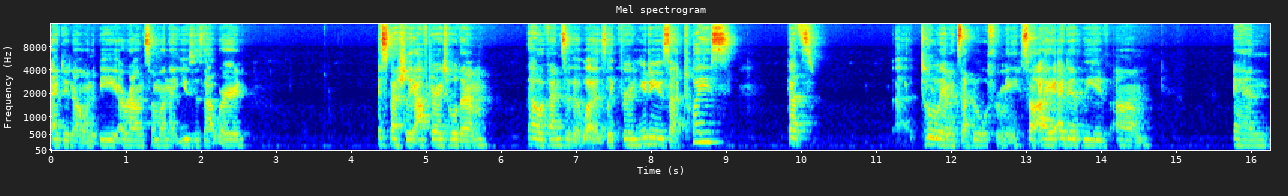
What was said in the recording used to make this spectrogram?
I did not want to be around someone that uses that word, especially after I told him how offensive it was. Like for you to use that twice, that's uh, totally unacceptable for me. So I, I did leave. Um, and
